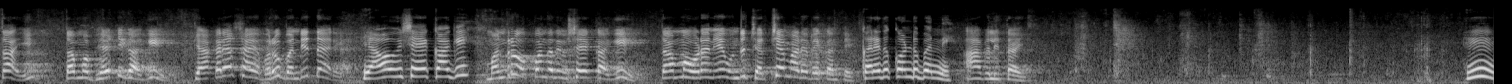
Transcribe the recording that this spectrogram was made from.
ತಾಯಿ ತಮ್ಮ ಭೇಟಿಗಾಗಿ ಕ್ಯಾಕರೆ ಸಾಹೇಬರು ಬಂದಿದ್ದಾರೆ. ಯಾವ ವಿಷಯಕ್ಕಾಗಿ? ಮನ್ರು ಒಪ್ಪಂದದ ವಿಷಯಕ್ಕಾಗಿ ತಮ್ಮ ಒಡನೆ ಒಂದು ಚರ್ಚೆ ಮಾಡಬೇಕಂತೆ. ಕರೆದುಕೊಂಡು ಬನ್ನಿ. ಆಗಲಿ ತಾಯಿ. ಹ್ಮ್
